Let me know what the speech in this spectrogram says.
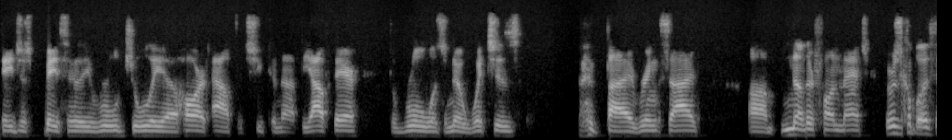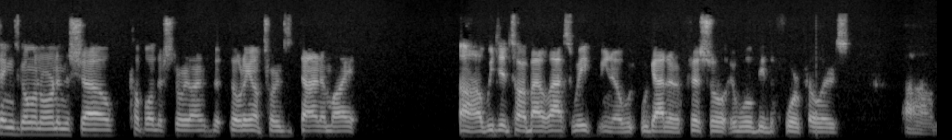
they just basically ruled Julia Hart out that she could not be out there. The rule was no witches by ringside. Um, another fun match. There was a couple of things going on in the show, a couple other storylines building up towards Dynamite. Uh, we did talk about it last week. You know, we, we got it official. It will be the Four Pillars um,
